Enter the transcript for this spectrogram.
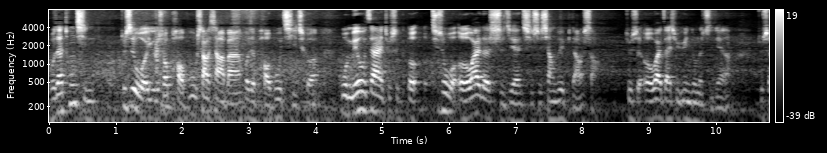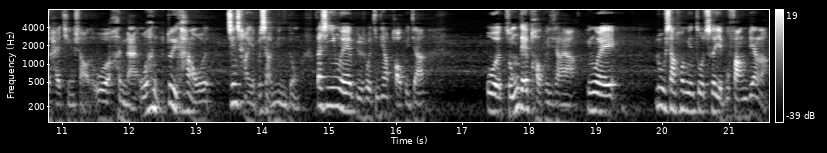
我在通勤，就是我有的时候跑步上下班或者跑步骑车，我没有在就是额，其实我额外的时间其实相对比较少，就是额外再去运动的时间啊，就是还挺少的。我很难，我很对抗，我经常也不想运动，但是因为比如说我今天要跑回家，我总得跑回家呀，因为。路上后面坐车也不方便了，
